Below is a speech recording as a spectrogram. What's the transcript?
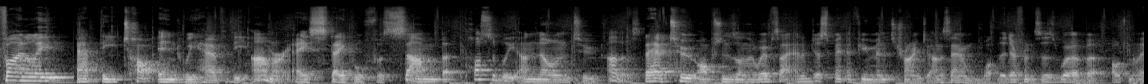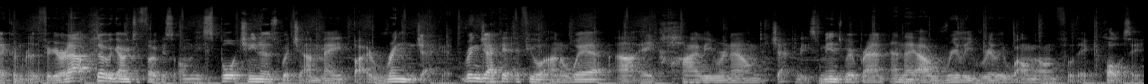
Finally, at the top end, we have the Armoury, a staple for some, but possibly unknown to others. They have two options on their website, and I've just spent a few minutes trying to understand what the differences were, but ultimately I couldn't really figure it out. So we're going to focus on the sport chinos, which are made by Ring Jacket. Ring Jacket, if you're unaware, are a highly renowned Japanese menswear brand, and they are really, really well known for their quality.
